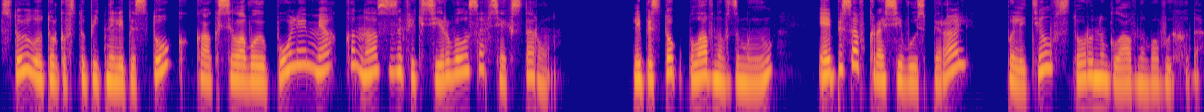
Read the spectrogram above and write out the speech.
стоило только вступить на лепесток, как силовое поле мягко нас зафиксировало со всех сторон. Лепесток плавно взмыл и, описав красивую спираль, полетел в сторону главного выхода.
